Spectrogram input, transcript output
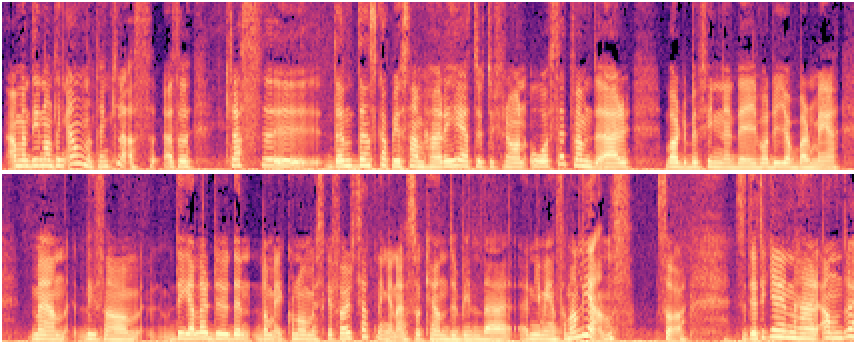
ja men det är någonting annat än klass. Alltså klass, eh, den, den skapar ju samhörighet utifrån oavsett vem du är, var du befinner dig, vad du jobbar med. Men liksom, delar du den, de ekonomiska förutsättningarna så kan du bilda en gemensam allians. Så, så jag tycker den här andra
